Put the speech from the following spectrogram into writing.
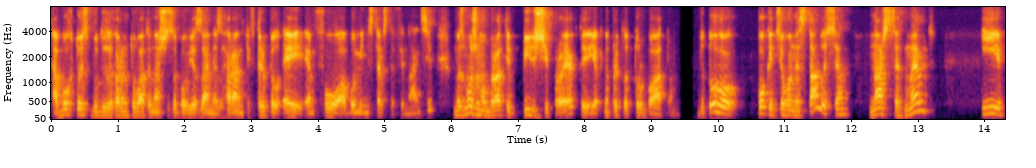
або хтось буде гарантувати наші зобов'язання з гарантів AAA, МФО або Міністерства фінансів, ми зможемо брати більші проекти, як, наприклад, Турбатом. До того, поки цього не сталося, наш сегмент і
